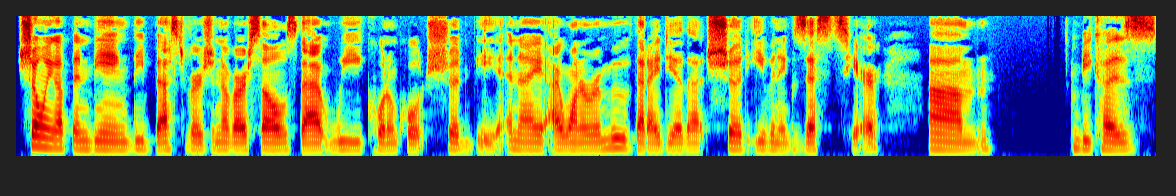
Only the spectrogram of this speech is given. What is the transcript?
showing up and being the best version of ourselves that we quote unquote should be. And I, I want to remove that idea that should even exists here. Um, because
